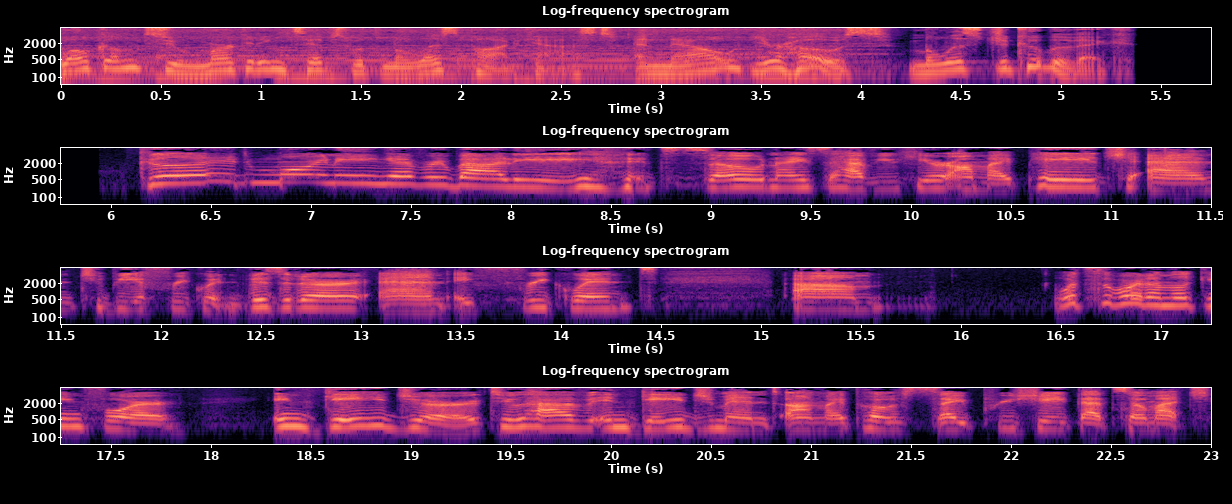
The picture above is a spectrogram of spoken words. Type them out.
Welcome to Marketing Tips with Melissa podcast. And now your host, Melissa Jakubovic. Good morning, everybody. It's so nice to have you here on my page and to be a frequent visitor and a frequent, um, what's the word I'm looking for? Engager, to have engagement on my posts. I appreciate that so much.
